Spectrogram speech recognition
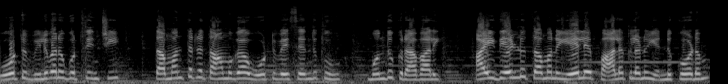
ఓటు విలువను గుర్తించి తమంతట తాముగా ఓటు వేసేందుకు ముందుకు రావాలి. ఐదేళ్ళు తమను ఏలే పాలకులను ఎన్నుకోవడం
